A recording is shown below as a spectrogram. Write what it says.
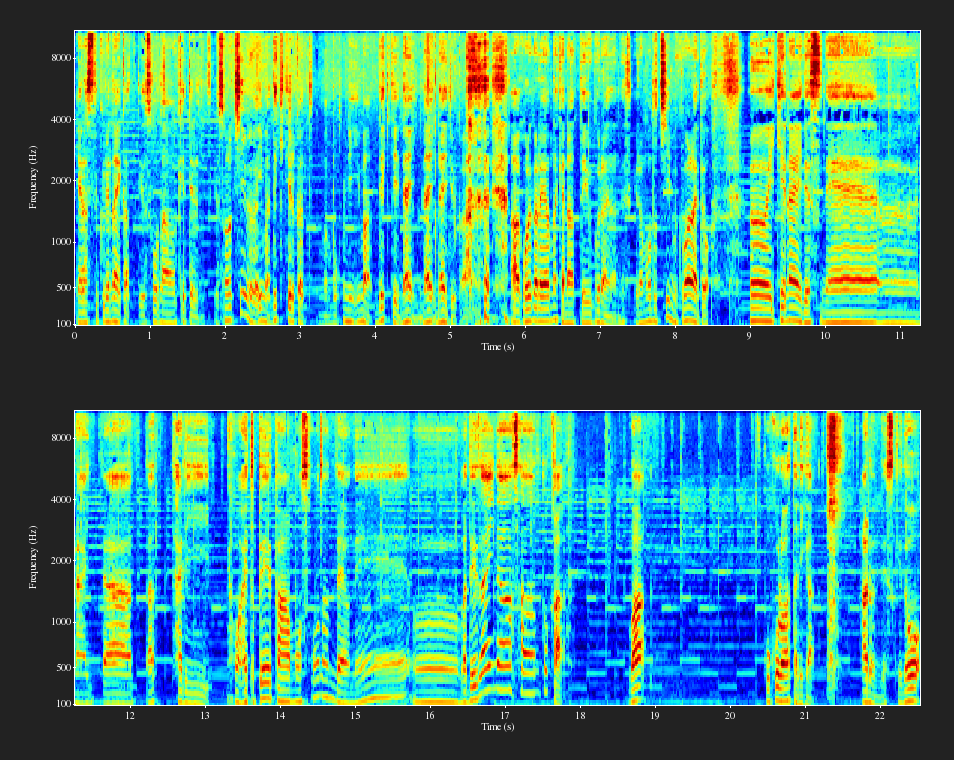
やらせてくれないかっていう相談を受けてるんですけど、そのチームが今できてるかっていうのは僕に今できてない、ない、ないというか あ、これからやんなきゃなっていうぐらいなんですけど、もっとチーム組まないと、うん、いけないですね。うん、ライターだったり、ホワイトペーパーもそうなんだよね。うん、まあ、デザイナーさんとかは、心当たりがあるんですけど、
